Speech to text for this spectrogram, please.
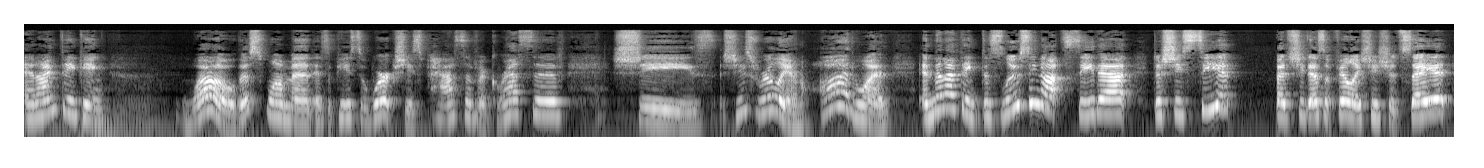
and I'm thinking, whoa, this woman is a piece of work. She's passive aggressive. She's she's really an odd one. And then I think, does Lucy not see that? Does she see it, but she doesn't feel like she should say it?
